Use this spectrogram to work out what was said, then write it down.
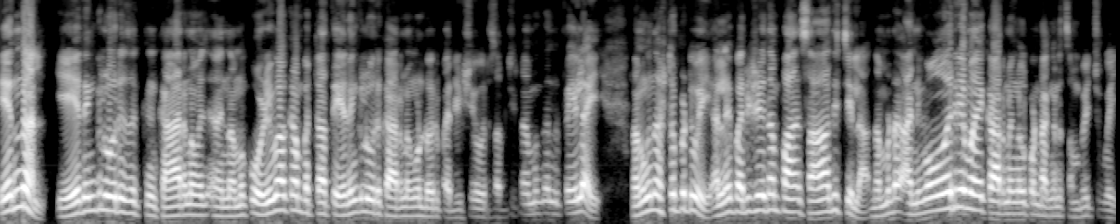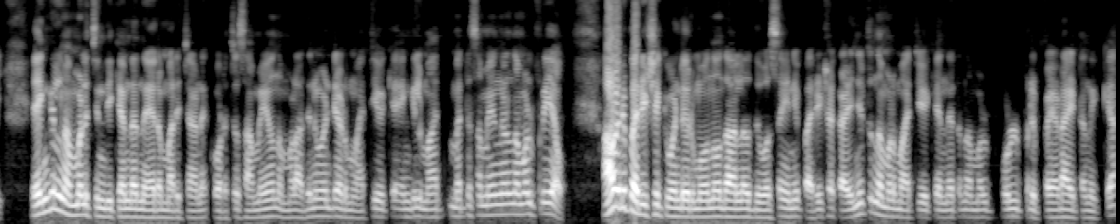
എന്നാൽ ഏതെങ്കിലും ഒരു കാരണം നമുക്ക് ഒഴിവാക്കാൻ പറ്റാത്ത ഏതെങ്കിലും ഒരു കാരണം കൊണ്ട് ഒരു പരീക്ഷ ഒരു സബ്ജക്റ്റ് നമുക്ക് ഫെയിലായി നമുക്ക് നഷ്ടപ്പെട്ടു പോയി. അല്ലെങ്കിൽ പരീക്ഷ എഴുതാൻ സാധിച്ചില്ല. നമ്മുടെ അനിവാര്യമായ കാരണങ്ങൾ കൊണ്ട് അങ്ങനെ സംഭവിച്ചു പോയി. എങ്കിൽ നമ്മൾ ചിന്തിക്കേണ്ട നേരം മറിച്ചാണ്. കുറച്ച് സമയം നമ്മൾ അതിനു വേണ്ടിയാണ് മാറ്റി വെക്കുക. എങ്കിൽ മറ്റു സമയങ്ങൾ നമ്മൾ ഫ്രീ ആവും. ആ ഒരു പരീക്ഷയ്ക്ക് വേണ്ടി ഒരു മൂന്നോ നാലോ ദിവസം ഇനി പരീക്ഷ കഴിഞ്ഞിട്ട് നമ്മൾ മാറ്റി വെക്കുക. എന്നിട്ട് നമ്മൾ ഫുൾ പ്രിപ്പയർഡ് ആയിട്ട് നിൽക്കുക.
